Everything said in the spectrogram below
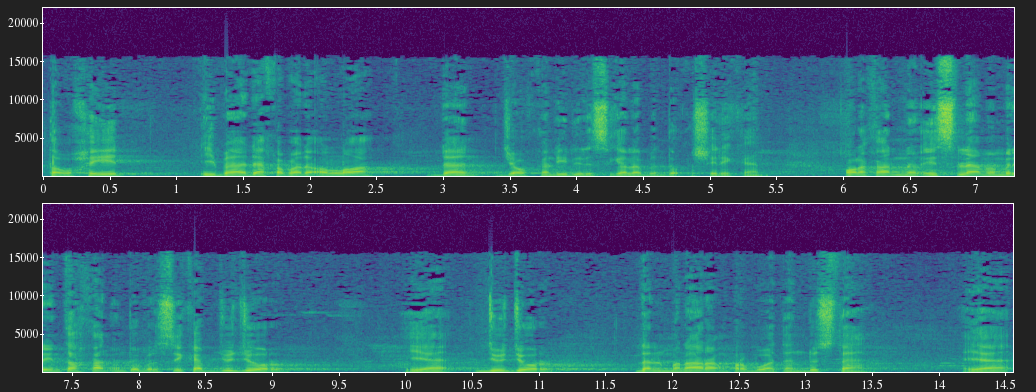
tauhid, ibadah kepada Allah dan jauhkan diri dari segala bentuk kesyirikan. Oleh karena Islam memerintahkan untuk bersikap jujur, ya, jujur dan melarang perbuatan dusta. Ya.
